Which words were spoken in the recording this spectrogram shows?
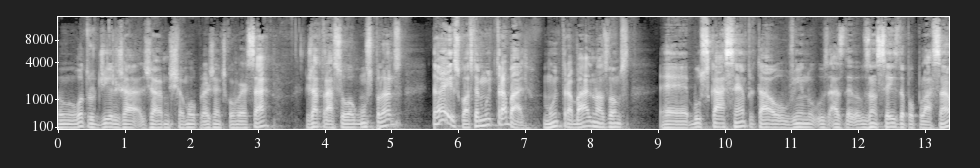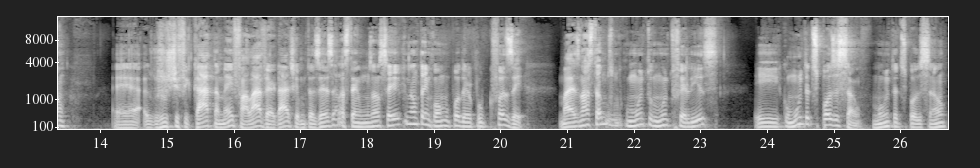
no outro dia ele já, já me chamou para a gente conversar, já traçou alguns planos. Então é isso, Costa, é muito trabalho, muito trabalho, nós vamos é, buscar sempre estar tá, ouvindo os, as, os anseios da população, é, justificar também, falar a verdade, que muitas vezes elas têm uns anseios que não tem como o poder público fazer. Mas nós estamos muito, muito felizes e com muita disposição, muita disposição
